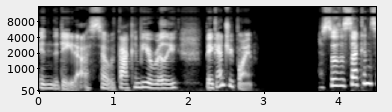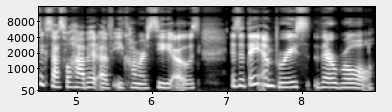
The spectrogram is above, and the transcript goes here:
in the data. So that can be a really big entry point. So, the second successful habit of e commerce CEOs is that they embrace their role.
